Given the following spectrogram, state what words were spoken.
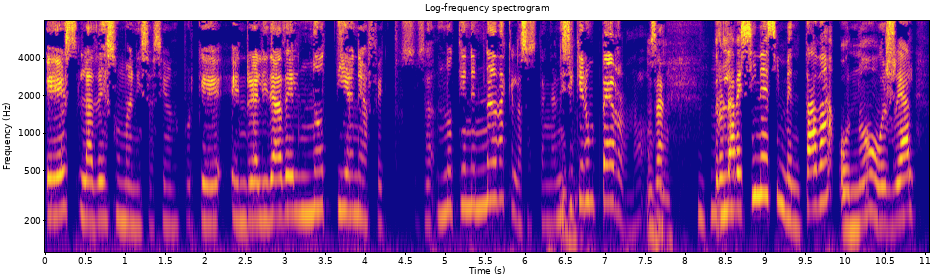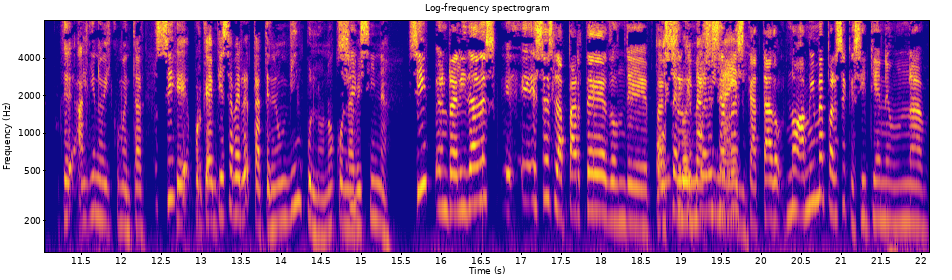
es la deshumanización, porque en realidad él no tiene o sea, no tiene nada que la sostenga, ni siquiera un perro, ¿no? O sea. Pero la vecina es inventada o no, o es real. Porque alguien oí comentar Sí. que porque empieza a, ver, a tener un vínculo, ¿no? Con la vecina. sí, en realidad es e- esa es la parte donde parece se lo que puede ser él. rescatado. No, a mí me parece que sí tiene una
